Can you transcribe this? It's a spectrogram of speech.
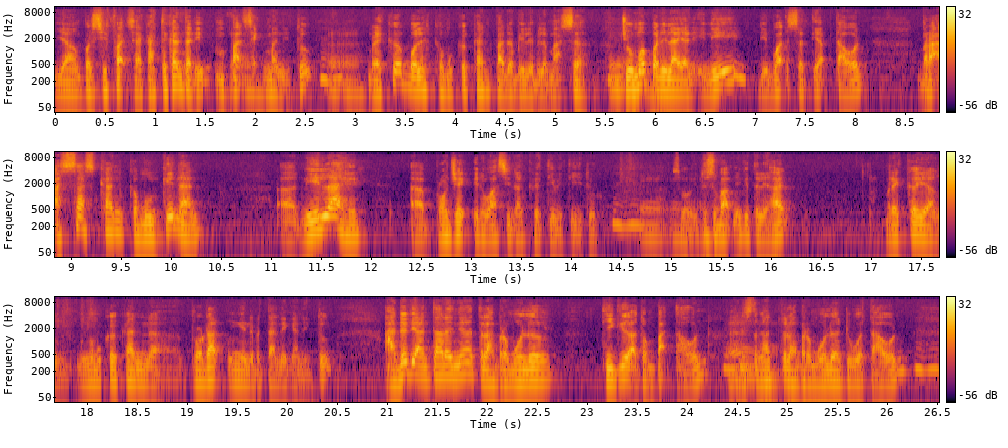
yang bersifat saya katakan tadi empat uh-huh. segmen itu uh-huh. mereka boleh kemukakan pada bila-bila masa. Uh-huh. Cuma penilaian ini dibuat setiap tahun berasaskan kemungkinan uh, nilai uh, projek inovasi dan kreativiti itu. Uh-huh. So itu sebabnya kita lihat mereka yang mengemukakan uh, produk ingin dipertandingkan itu ada di antaranya telah bermula tiga atau empat tahun, hmm. ada setengah itu telah bermula dua tahun, hmm.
